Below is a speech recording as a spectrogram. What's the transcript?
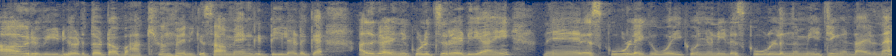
ആ ഒരു വീഡിയോ എടുത്തു കേട്ടോ. ബാക്കിയൊന്നും എനിക്ക് സമയം കിട്ടിയില്ല എടുക്കാൻ. അത് കഴിഞ്ഞ് കുളിച്ച് റെഡിയായി നേരെ സ്കൂളിലേക്ക് പോയി. കുഞ്ഞുണ്ണിയുടെ സ്കൂളിൽ നിന്ന് മീറ്റിംഗ് ഉണ്ടായിരുന്നേ.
